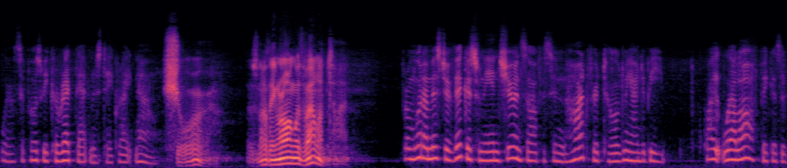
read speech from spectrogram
Well, suppose we correct that mistake right now. Sure. There's nothing wrong with Valentine. From what a Mr. Vickers from the insurance office in Hartford told me, I'm to be quite well off because of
